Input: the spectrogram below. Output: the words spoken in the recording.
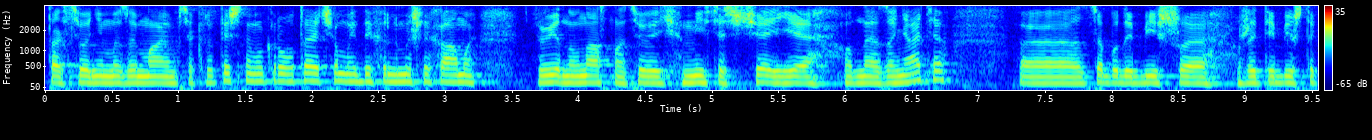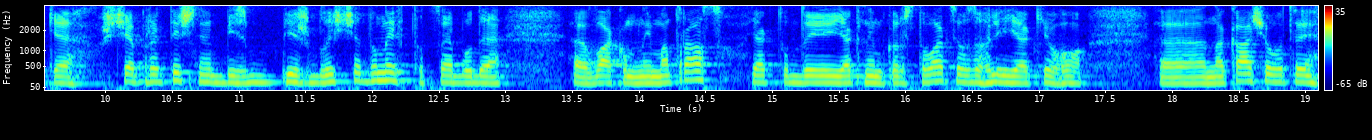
Так, сьогодні ми займаємося критичними кровотечами і дихальними шляхами. Відповідно, у нас на цей місяць ще є одне заняття. Е, Це буде більше вже йти більш таке ще практичне, більш, більш ближче до них. То це буде е, вакуумний матрас, як туди, як ним користуватися взагалі, як його е, накачувати.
